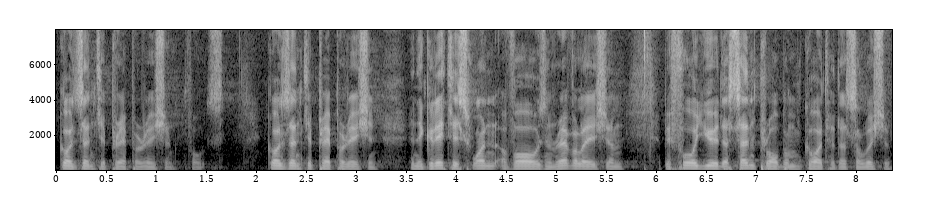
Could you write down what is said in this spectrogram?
God's into preparation, folks. God's into preparation. And the greatest one of all is in Revelation, before you had a sin problem, God had a solution.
